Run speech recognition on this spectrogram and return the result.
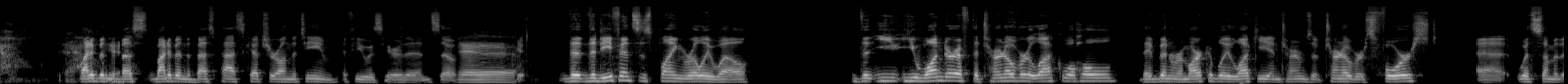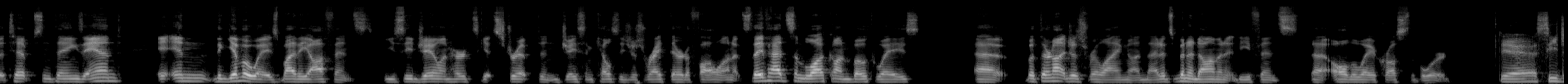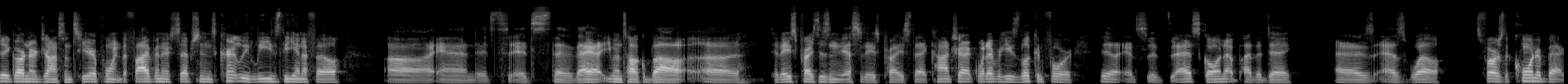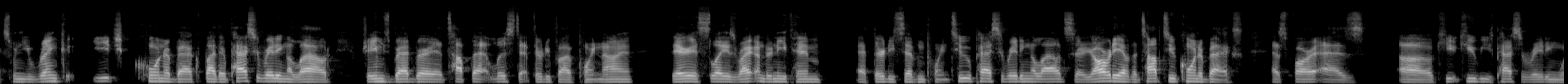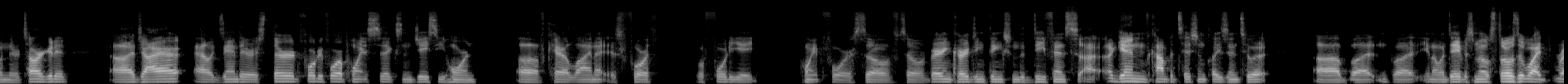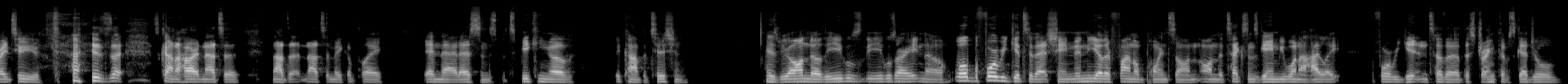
Yeah, might have been the best might have been the best pass catcher on the team if he was here then so yeah the the defense is playing really well. The you you wonder if the turnover luck will hold. They've been remarkably lucky in terms of turnovers forced uh, with some of the tips and things, and in the giveaways by the offense. You see Jalen Hurts get stripped, and Jason Kelce just right there to fall on it. So they've had some luck on both ways, uh, but they're not just relying on that. It's been a dominant defense uh, all the way across the board. Yeah, CJ Gardner Johnson, to your point, the five interceptions currently leads the NFL. Uh, and it's it's that, that you want to talk about uh, today's price isn't yesterday's price. That contract, whatever he's looking for, yeah, it's, it's that's going up by the day as as well. As far as the cornerbacks, when you rank each cornerback by their passing rating allowed, James Bradberry atop that list at 35.9. Darius Slay is right underneath him at 37.2 passer rating allowed. So you already have the top two cornerbacks as far as uh, Q- QB's passer rating when they're targeted. Uh, Jaire Alexander is third, 44.6, and Jaycee Horn of Carolina is fourth with 48.4. So, so very encouraging things from the defense. Uh, again, competition plays into it. Uh, but but you know when Davis Mills throws it right right to you, it's uh, it's kind of hard not to not to not to make a play in that essence. But speaking of the competition, as we all know, the Eagles the Eagles are eight zero. Oh. Well, before we get to that, Shane, any other final points on on the Texans game you want to highlight before we get into the the strength of schedule?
